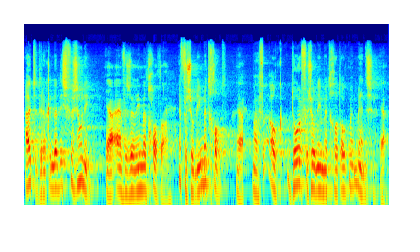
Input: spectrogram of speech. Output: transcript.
uit te drukken. En dat is verzoening. Ja, en verzoening met God dan. En verzoening met God. Ja, Maar ook door verzoening met God ook met mensen. ja.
